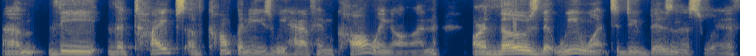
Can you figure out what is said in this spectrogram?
Um, the the types of companies we have him calling on are those that we want to do business with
